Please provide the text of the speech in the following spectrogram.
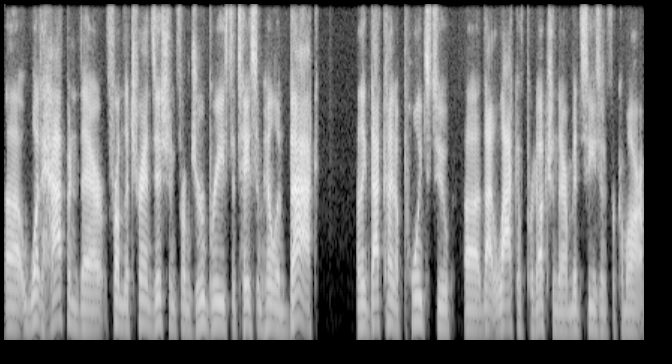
uh, what happened there from the transition from Drew Brees to Taysom Hill and back, I think that kind of points to uh, that lack of production there midseason for Kamara.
